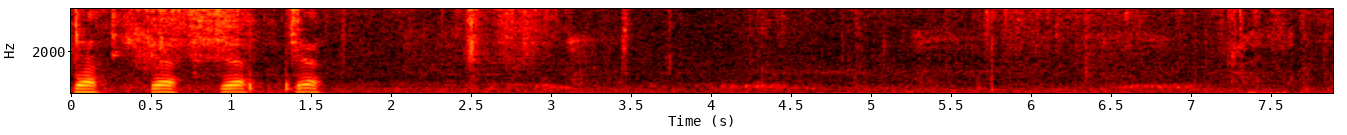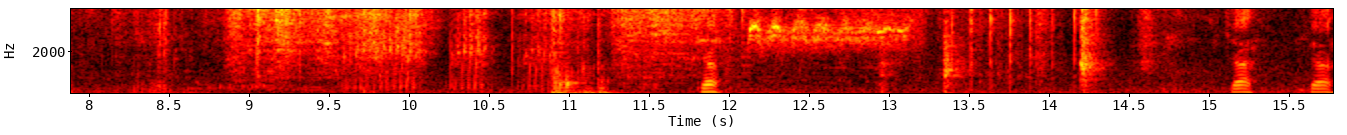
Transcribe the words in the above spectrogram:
Gel gel gel gel. Gel.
